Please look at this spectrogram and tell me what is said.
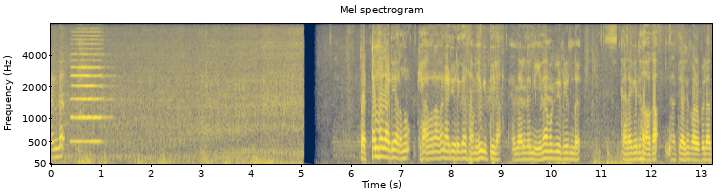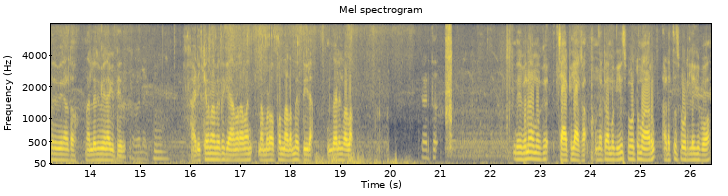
രണ്ട്. പെട്ടെന്നുള്ള അടി ഇറങ്ങും ക്യാമറാമാൻ അടി എടുക്കാൻ സമയം കിട്ടിയില്ല. എന്തായാലും ഇത് മീന നമുക്ക് കിട്ടിയിട്ടുണ്ട്. കരകയറ്റി നോക്കാം. അത്യാവശ്യം കുഴപ്പമില്ലാത്തൊരു മീനാട്ടോ നല്ലൊരു മീനാണ് കിട്ടിയത്. അടിക്കണ സമയത്ത് ക്യാമറാമാൻ നമ്മുടെ ഒപ്പം നടന്നെത്തിയില്ല. എന്തായാലും കൊള്ളാം. അടുത്ത്. ഇവനെ നമുക്ക് ചാക്കിലാക്കാം. എന്നിട്ട് നമുക്ക് ഈ സ്പോട്ട് മാറും. അടുത്ത സ്പോട്ടിലേക്ക് പോവാം.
